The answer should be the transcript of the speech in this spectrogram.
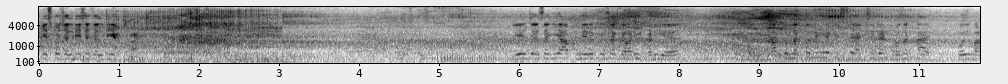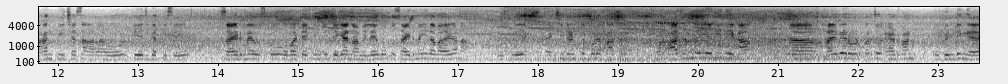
कि इसको जल्दी से जल्दी हटवाएँ ये जैसा कि आप मेरे पीछे गाड़ी खड़ी है, आपको लगता नहीं है कि इससे एक्सीडेंट हो सकता है? कोई वाहन पीछे से आ रहा हो तेज़ गति से साइड में उसको ओवरटेकिंग की जगह ना मिले, वो तो साइड में ही दबाएगा ना। इसलिए एक्सीडेंट के पूरे पास है और आज हमने ये भी देखा हाईवे रोड पर जो एडवांस बिल्डिंग है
